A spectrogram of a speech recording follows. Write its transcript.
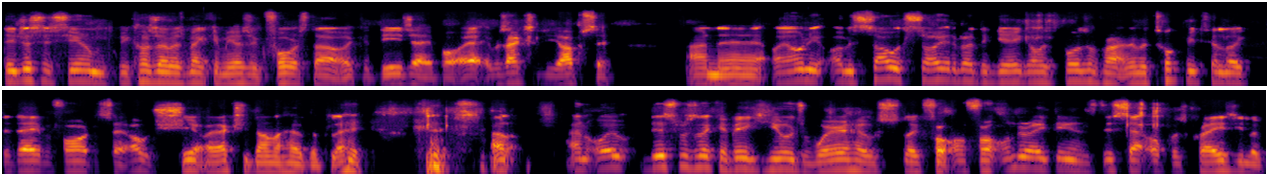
they just assumed because I was making music first that I could DJ, but it was actually the opposite. And uh, I only I was so excited about the gig, I was buzzing for it, and it took me till like the day before to say, "Oh shit, I actually don't know how to play." and and I, this was like a big, huge warehouse. Like for for under 18s, this setup was crazy. Like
